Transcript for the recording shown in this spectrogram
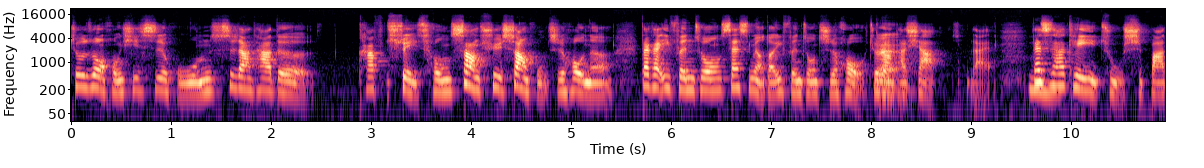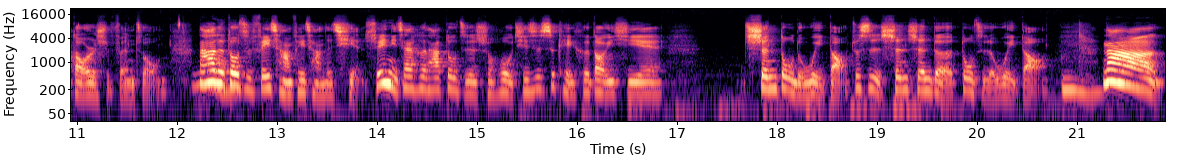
就是这种虹吸式壶，我们是让它的咖水从上去上壶之后呢，大概一分钟三十秒到一分钟之后就让它下来，但是它可以煮十八到二十分钟。那它的豆子非常非常的浅，所以你在喝它豆子的时候，其实是可以喝到一些生豆的味道，就是深深的豆子的味道。嗯，那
